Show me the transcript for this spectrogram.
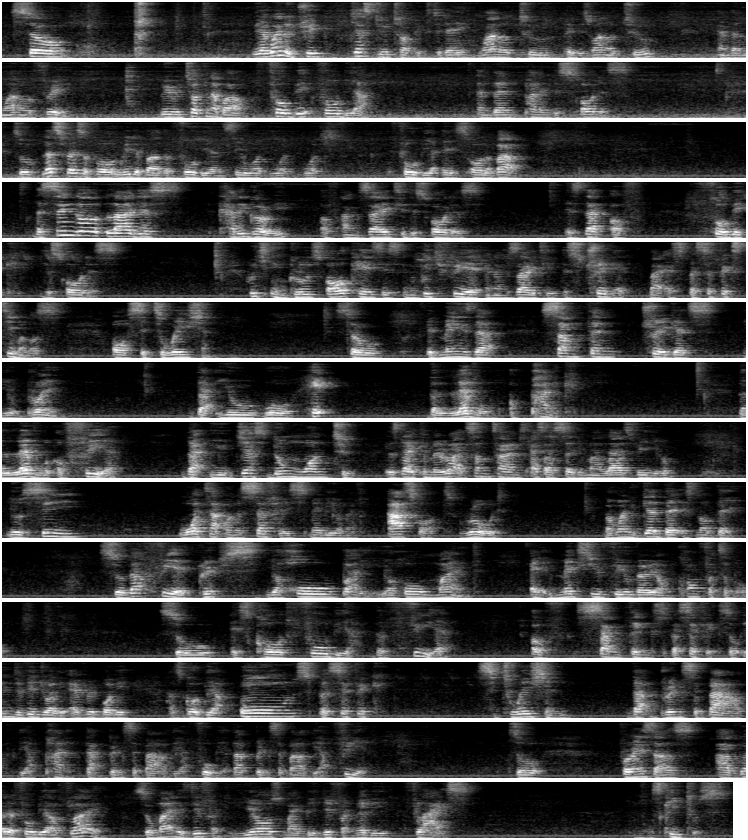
So we are going to treat just two topics today 102, pages 102 and then 103. We were talking about phobia, phobia and then panic disorders. So let's first of all read about the phobia and see what, what, what phobia is all about. The single largest category of anxiety disorders is that of phobic disorders, which includes all cases in which fear and anxiety is triggered by a specific stimulus or situation. So it means that something triggers your brain that you will hit the level of panic, the level of fear that you just don't want to. It's like a mirage. Sometimes, as I said in my last video, you'll see water on the surface, maybe on an asphalt road, but when you get there, it's not there. So that fear grips your whole body, your whole mind, and it makes you feel very uncomfortable. So it's called phobia, the fear of something specific. So individually, everybody has got their own specific situation that brings about their panic, that brings about their phobia, that brings about their fear. So, for instance, I've got a phobia of flying. So mine is different. Yours might be different. Maybe flies, mosquitoes,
